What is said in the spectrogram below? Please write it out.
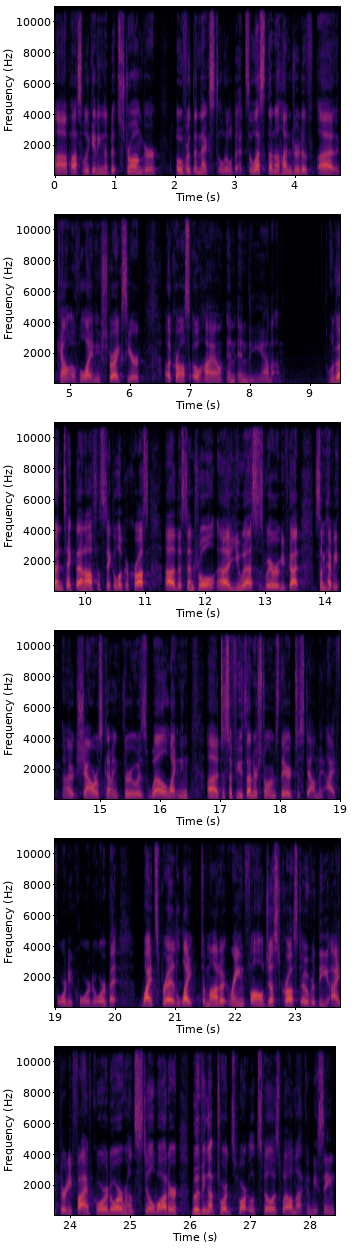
uh, possibly getting a bit stronger over the next little bit. So less than 100 of uh, count of the lightning strikes here across Ohio and Indiana. We'll go ahead and take that off. Let's take a look across uh, the central uh, U.S. is where we've got some heavy uh, showers coming through as well. Lightning, uh, just a few thunderstorms there just down the I-40 corridor, but widespread light to moderate rainfall just crossed over the I-35 corridor around Stillwater, moving up towards Bartlesville as well. Not going to be seeing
